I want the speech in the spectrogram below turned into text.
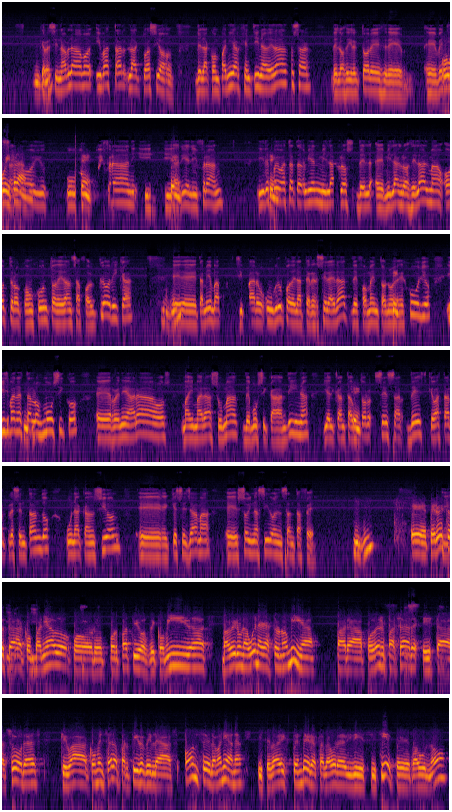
que recién hablábamos, y va a estar la actuación de la Compañía Argentina de Danza, de los directores de eh, Betty Uy, Fran. y, Ariel y Fran. Y después va a estar también Milagros del, eh, Milagros del Alma, otro conjunto de danza folclórica. Eh, también va a participar un grupo de la tercera edad de Fomento 9 de Julio y van a estar los músicos eh, René Araos, Maimará Sumat de música andina y el cantautor César Des que va a estar presentando una canción eh, que se llama eh, Soy nacido en Santa Fe. pero esto está acompañado por, por patios de comida, va a haber una buena gastronomía para poder pasar estas horas que va a comenzar a partir de las 11 de la mañana y se va a extender hasta la hora de 17, Raúl, ¿no?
